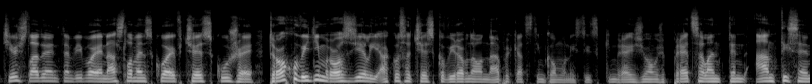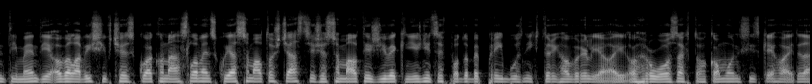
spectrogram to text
Tiež sledujem ten vývoj aj na Slovensku, aj v Česku, že trochu vidím rozdiely, ako sa Česko vyrovnalo napríklad s tým komunistickým režimom, že predsa len ten antisentiment je oveľa vyšší v Česku ako na Slovensku. Ja som mal to šťastie, že som mal tie živé knižnice v podobe príbuzných, ktorí hovorili aj o hrôzach toho komunistického, aj teda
